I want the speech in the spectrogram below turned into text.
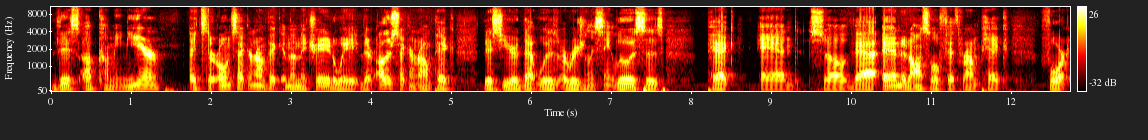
this upcoming year. It's their own second round pick, and then they traded away their other second round pick this year that was originally St. Louis's pick, and so that and an also a fifth round pick for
